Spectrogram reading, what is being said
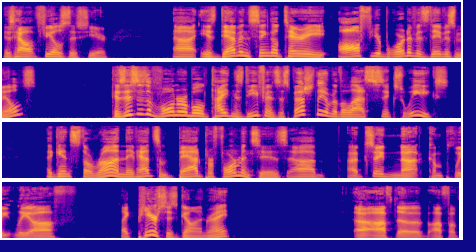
is how it feels this year. Uh, is Devin Singletary off your board if it's Davis Mills? Because this is a vulnerable Titans defense, especially over the last six weeks against the run. They've had some bad performances. Uh, I'd say not completely off like Pierce is gone, right? uh, off the off of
